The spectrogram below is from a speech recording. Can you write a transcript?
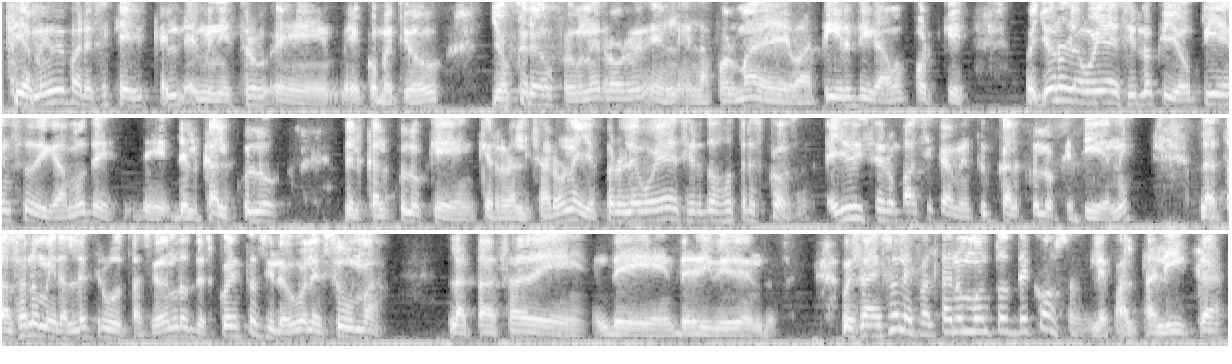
Sí, a mí me parece que el, ministro eh, cometió, yo creo, fue un error en, la forma de debatir, digamos, porque pues yo no le voy a decir lo que yo pienso, digamos, de, del cálculo, del cálculo que, que, realizaron ellos, pero le voy a decir dos o tres cosas. Ellos hicieron básicamente un cálculo que tiene la tasa nominal de tributación, los descuentos y luego le suma la tasa de, de, dividendos. Pues a eso le faltan un montón de cosas. Le falta el ICA,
